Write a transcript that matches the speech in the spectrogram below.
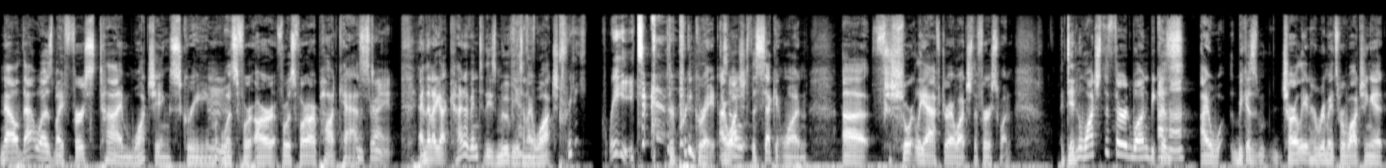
now that was my first time watching Scream was for our for was for our podcast. That's right. And then I got kind of into these movies and I watched Pretty great. they're pretty great. I So- watched the second one uh shortly after I watched the first one. I didn't watch the third one because Uh-huh. I because Charlie and her roommates were watching it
